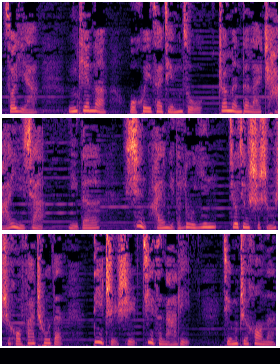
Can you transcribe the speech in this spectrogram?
所以啊，明天呢，我会在节目组专门的来查一下你的。信还有你的录音究竟是什么时候发出的？地址是寄自哪里？节目之后呢？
